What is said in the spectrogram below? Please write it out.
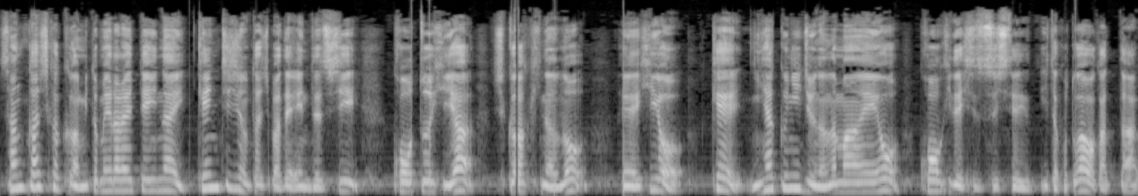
参加資格が認められていない県知事の立場で演説し、交通費や宿泊費などの、費用計227万円を公費で支出していたことが分かった。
